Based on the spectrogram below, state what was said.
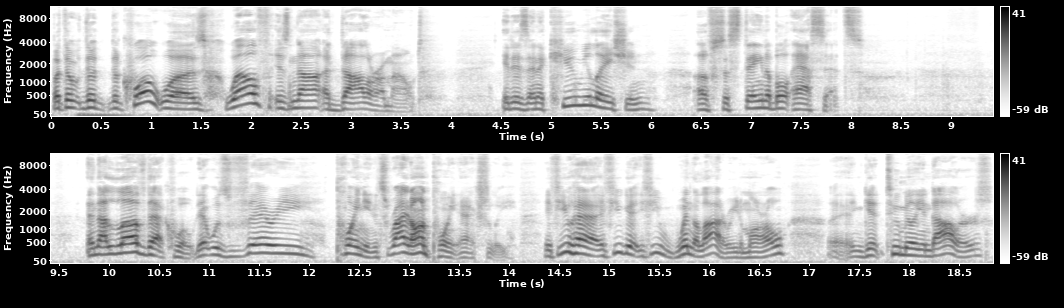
But the, the, the quote was Wealth is not a dollar amount, it is an accumulation of sustainable assets. And I love that quote. It was very poignant. It's right on point, actually. If you have, if you get, if you win the lottery tomorrow uh, and get two million dollars,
